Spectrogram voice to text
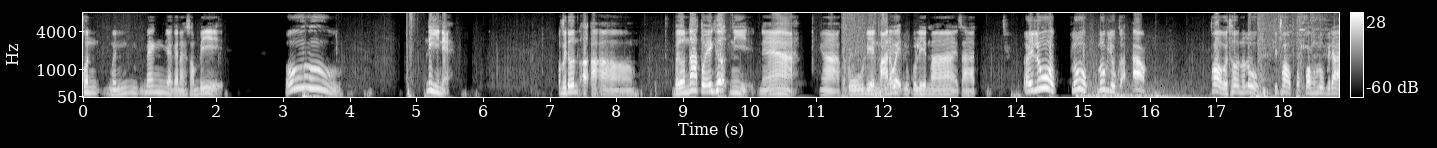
คนเหมือนแม่งอย่างกับหนังซอมบี้ โอ้ นี่เนี่ย เอาไปโดนเอาเอาอาเอาไปโดนหน้าตัวเองเถอะ นี่เนี่ย ง่ากูเรียนมานะเว้ยกูเรียนมาไอ้สัสเอ้ยลูก ลูก ลูกอยู่กับอ้าวพ่อขอโทษนะลูก ที่พ่อปกป้องลูกไม่ได้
